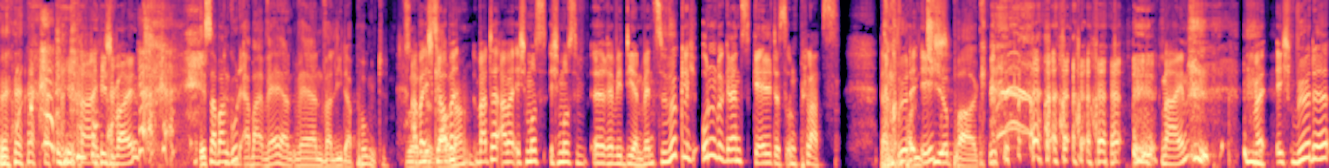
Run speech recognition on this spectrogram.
ja, ich weiß. Ist aber ein gut, aber wäre ja, wär ja ein valider Punkt. So aber ich glaube, Sauna. warte, aber ich muss, ich muss äh, revidieren. Wenn es wirklich unbegrenzt Geld ist und Platz, dann würde Beim ich. Tierpark. Nein, weil ich würde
